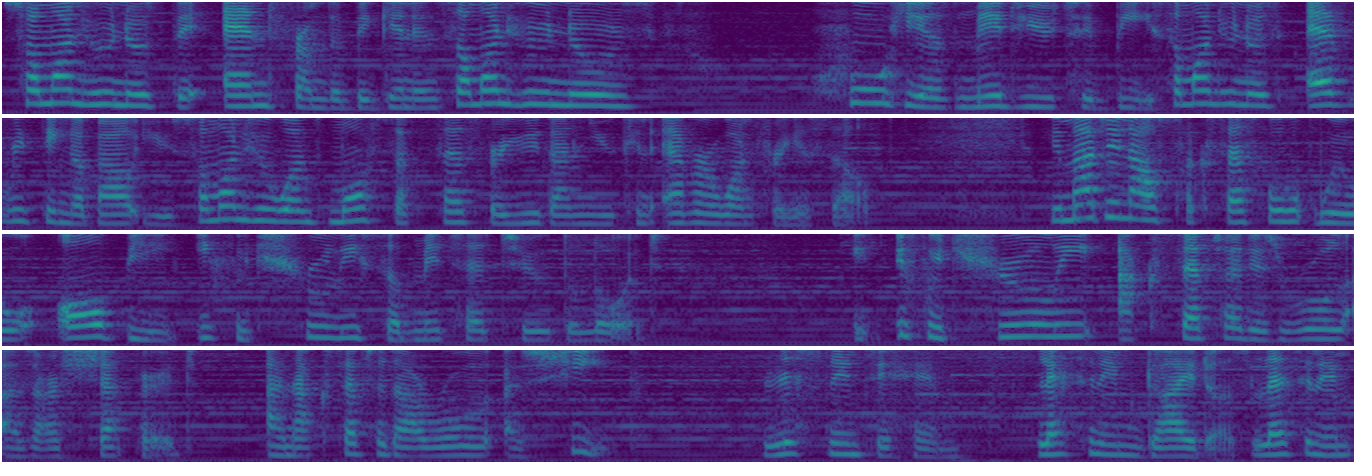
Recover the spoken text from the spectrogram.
someone who knows the end from the beginning, someone who knows who he has made you to be, someone who knows everything about you, someone who wants more success for you than you can ever want for yourself. Imagine how successful we will all be if we truly submitted to the Lord. If we truly accepted his role as our shepherd and accepted our role as sheep, listening to him, letting him guide us, letting him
